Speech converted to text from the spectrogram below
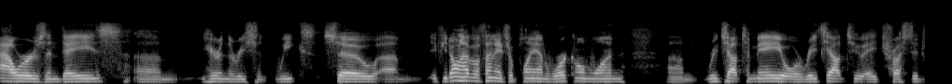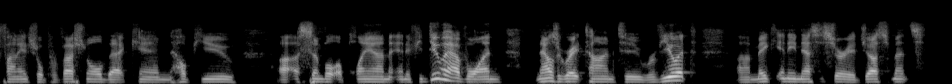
hours and days. Um, here in the recent weeks. So um, if you don't have a financial plan, work on one. Um, reach out to me or reach out to a trusted financial professional that can help you uh, assemble a plan. And if you do have one, now's a great time to review it, uh, make any necessary adjustments,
